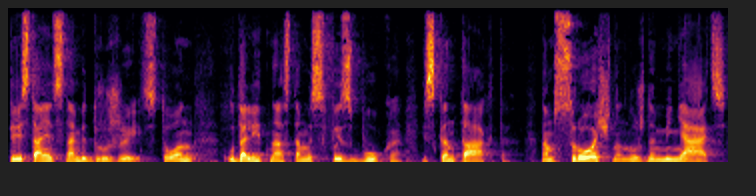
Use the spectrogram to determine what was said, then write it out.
перестанет с нами дружить, то он удалит нас там из Фейсбука, из контакта. Нам срочно нужно менять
